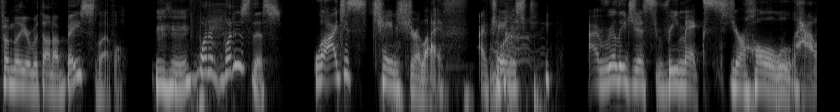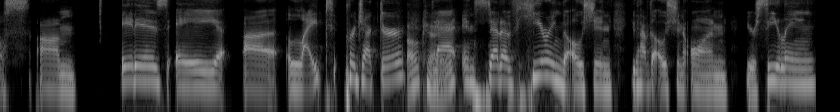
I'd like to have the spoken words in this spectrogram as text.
familiar with on a base level. Mm-hmm. What what is this? Well, I just changed your life. I've changed. I really just remixed your whole house. Um, it is a uh, light projector Okay. that instead of hearing the ocean, you have the ocean on your ceiling,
